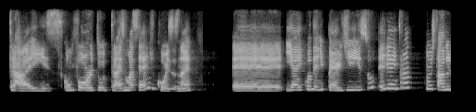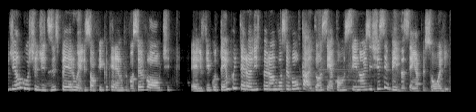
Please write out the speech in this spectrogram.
traz conforto, traz uma série de coisas, né? É, e aí, quando ele perde isso, ele entra num estado de angústia, de desespero, ele só fica querendo que você volte. Ele fica o tempo inteiro ali esperando você voltar. Então, assim, é como se não existisse vida sem a pessoa ali.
